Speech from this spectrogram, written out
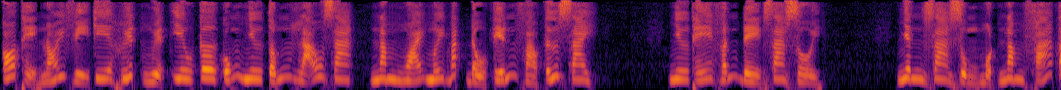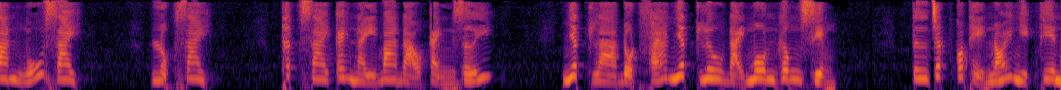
Có thể nói vì kia huyết nguyệt yêu cơ cũng như tống lão ra, năm ngoái mới bắt đầu tiến vào tứ sai. Như thế vấn đề ra rồi. Nhân ra dùng một năm phá tan ngũ sai. Lục sai. Thất sai cái này ba đạo cảnh giới. Nhất là đột phá nhất lưu đại môn gông xiềng. Tư chất có thể nói nhịp thiên.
